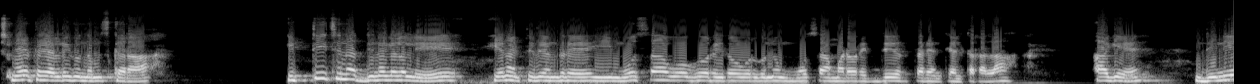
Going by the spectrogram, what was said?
ಸ್ನೇಹಿತರೆ ಎಲ್ರಿಗೂ ನಮಸ್ಕಾರ. ಇತ್ತೀಚಿನ ದಿನಗಳಲ್ಲಿ ಏನಾಗ್ತಿದೆ ಅಂದ್ರೆ ಈ ಮೋಸ ಹೋಗೋರು ಇರೋವರೆಗೂ ಮೋಸ ಮಾಡೋರು ಇದ್ದೇ ಇರ್ತಾರೆ ಅಂತ ಹೇಳ್ತಾರಲ್ಲ. ಹಾಗೆ ದಿನೇ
